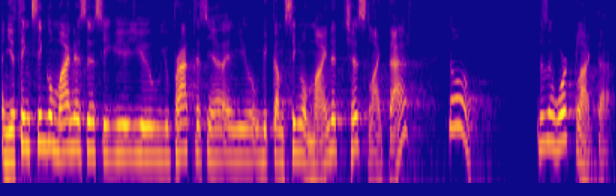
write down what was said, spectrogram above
And you think single mindedness, you, you, you practice you and you become single minded just like that? No, it doesn't work like that.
